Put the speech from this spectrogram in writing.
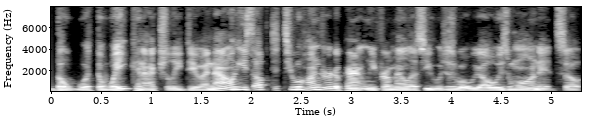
the what the weight can actually do. And now he's up to 200 apparently from LSU, which is what we always wanted. So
